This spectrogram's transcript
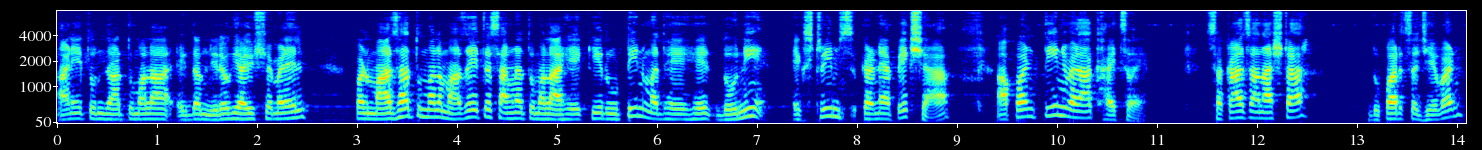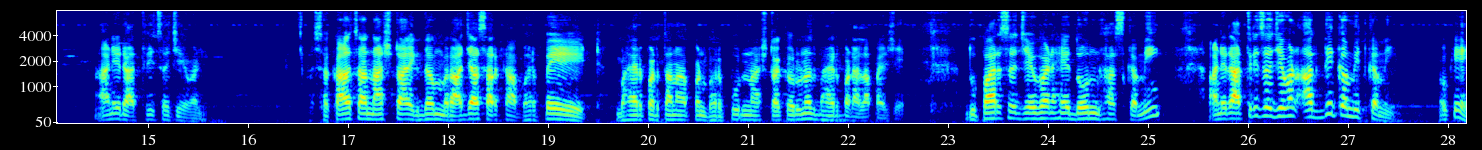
आणि तुमचा तुम्हाला एकदम निरोगी आयुष्य मिळेल. पण माझा तुम्हाला माझं इथं सांगणं तुम्हाला आहे की रुटीनमध्ये हे दोन्ही एक्स्ट्रीम्स करण्यापेक्षा आपण तीन वेळा खायचं आहे सकाळचा नाश्ता दुपारचं जेवण आणि रात्रीचं जेवण. सकाळचा नाश्ता एकदम राजासारखा भरपेट. बाहेर पडताना आपण भरपूर नाश्ता करूनच बाहेर पडायला पाहिजे. दुपारचं जेवण हे दोन घास कमी आणि रात्रीचं जेवण अगदी कमीत कमी. ओके?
